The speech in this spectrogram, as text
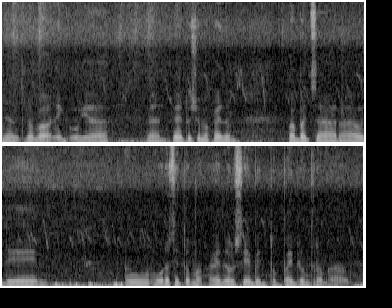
Yan, trabaho ni Kuya. Yan, ganito siya mga idol. Babad sa araw din. Ang oras nito mga idol, 7 to 5 yung trabaho niya.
